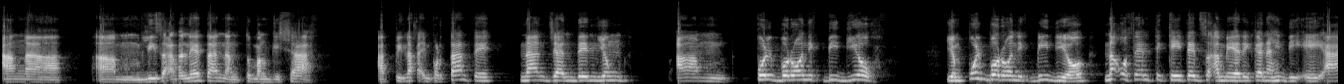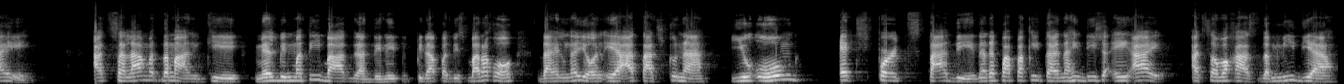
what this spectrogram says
ang ah, um, Lisa Araneta nang tumanggi siya. At pinaka-importante, nandyan din yung um, pulboronic video. Yung pulboronic video na authenticated sa Amerika na hindi AI. At salamat naman kay Melvin Matibag na pinapadisbar ako dahil ngayon i-attach ko na yung expert study na nagpapakita na hindi siya AI. At sa wakas, the media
